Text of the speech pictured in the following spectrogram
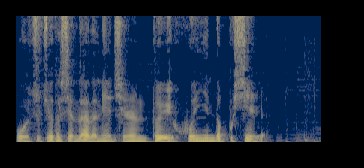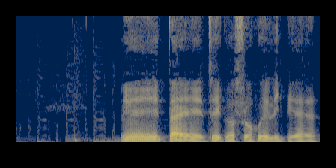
我是觉得现在的年轻人对婚姻的不信任，因为在这个社会里边，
